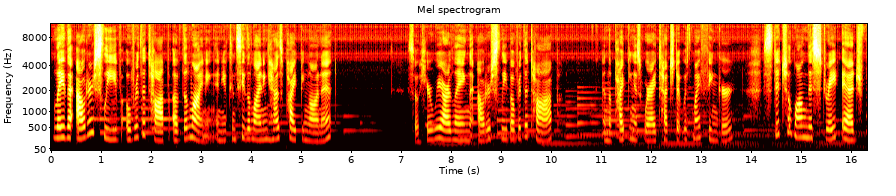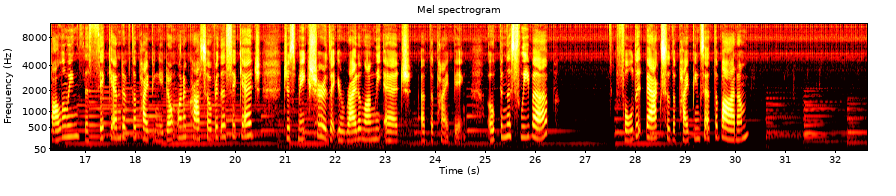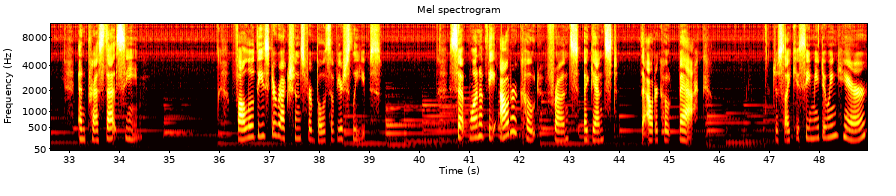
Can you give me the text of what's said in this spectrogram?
Lay the outer sleeve over the top of the lining and you can see the lining has piping on it. So here we are laying the outer sleeve over the top and the piping is where I touched it with my finger. Stitch along this straight edge following the thick end of the piping. You don't want to cross over the thick edge. Just make sure that you're right along the edge of the piping. Open the sleeve up. Fold it back so the piping's at the bottom. And press that seam. Follow these directions for both of your sleeves. Set one of the outer coat fronts against the outer coat back, just like you see me doing here.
